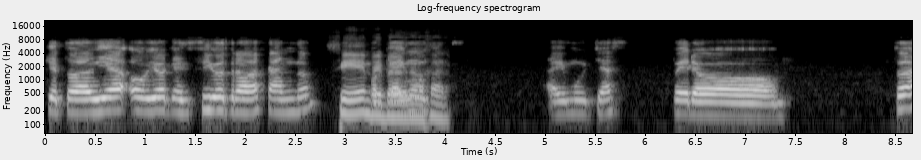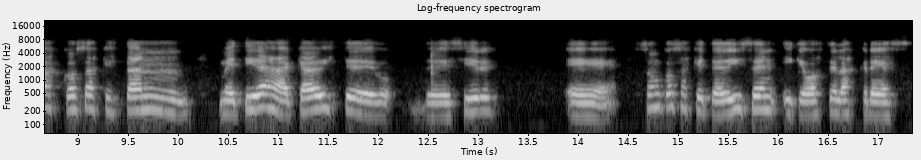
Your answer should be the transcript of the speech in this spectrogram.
que todavía, obvio que sigo trabajando. Siempre para trabajar. hay muchas, pero todas cosas que están metidas acá, viste, de, decir, eh, son cosas que te dicen y que vos te las crees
